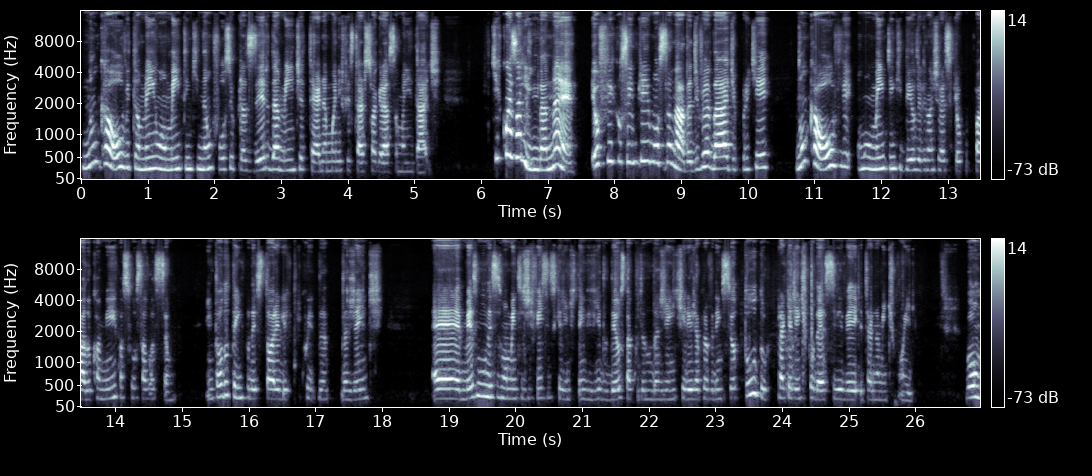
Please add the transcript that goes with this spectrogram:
Nunca houve também um momento em que não fosse o prazer da mente eterna manifestar sua graça à humanidade. Que coisa linda, né? Eu fico sempre emocionada, de verdade, porque nunca houve um momento em que Deus ele não estivesse preocupado com a minha e com a sua salvação. Em todo o tempo da história, ele cuida da gente. É, mesmo nesses momentos difíceis que a gente tem vivido, Deus está cuidando da gente, ele já providenciou tudo para que a gente pudesse viver eternamente com ele. Bom,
